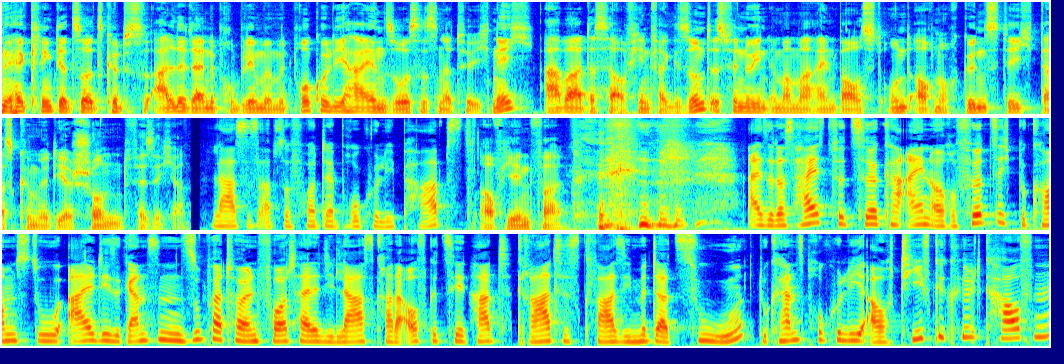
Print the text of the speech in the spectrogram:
klingt jetzt so, als könntest du alle deine Probleme mit Brokkoli heilen. So ist es natürlich nicht. Aber dass er auf jeden Fall gesund ist, wenn du ihn immer mal einbaust und auch noch günstig, das können wir dir schon versichern. Lars ist ab sofort der Brokkoli-Papst. Auf jeden Fall. also das heißt, für circa 1,40 Euro bekommst du all diese ganzen super tollen Vorteile, die Lars gerade aufgezählt hat, gratis quasi mit dazu. Du kannst Brokkoli auch tiefgekühlt kaufen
